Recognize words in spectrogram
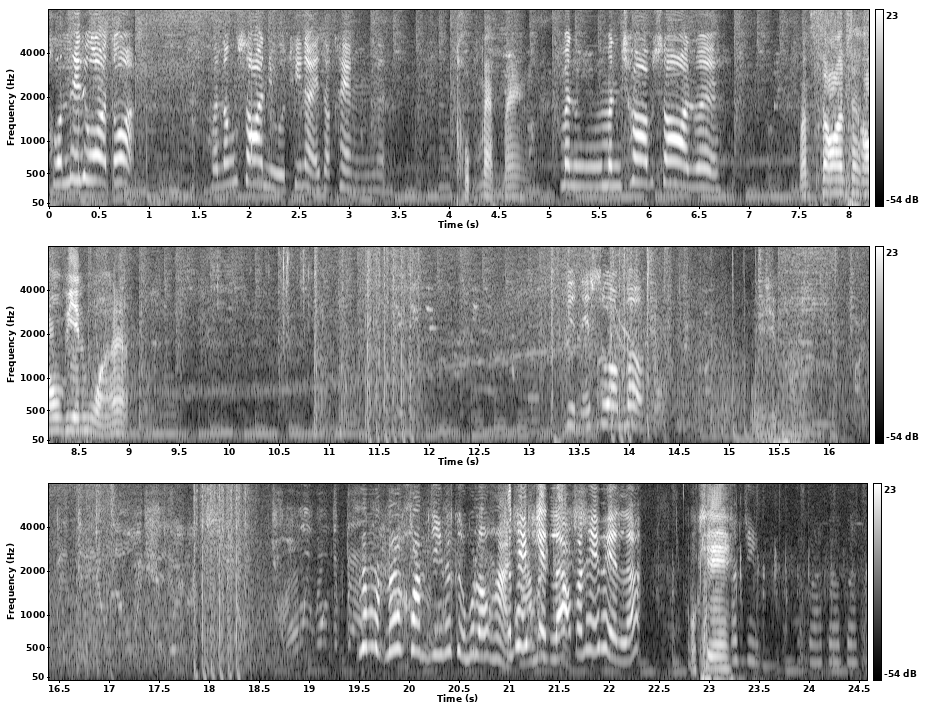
คนให้ทั่วตัว มันต้องซ่อนอยู่ที่ไหนสักแห่งเนี่ยทุบแมปแม่ง มันมันชอบซ่อนเว้ยมันซ่อนซะเขาเวียนหัวเนี่ยอยู่ในซ่วมเปล่าโอ้ยชิบหาย นั่นมันนั่นความจริงถ้าเกิดพวกเราหายมันให้เห็นแล้วมันให้เห็นแล้วโอเคก็จริงไปไปไปไป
